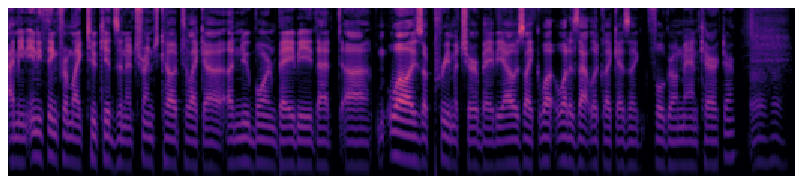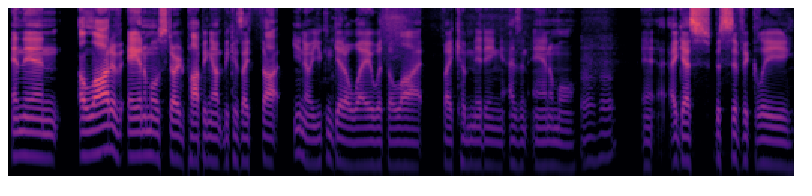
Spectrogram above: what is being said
I mean, anything from like two kids in a trench coat to like a, a newborn baby that, uh, well, is a premature baby. I was like, what what does that look like as a full grown man character? Mm-hmm. And then a lot of animals started popping up because I thought, you know, you can get away with a lot by committing as an animal. And I guess specifically,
